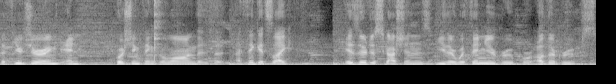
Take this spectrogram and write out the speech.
the future and, and pushing things along. That- I think it's like, is there discussions either within your group or other groups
